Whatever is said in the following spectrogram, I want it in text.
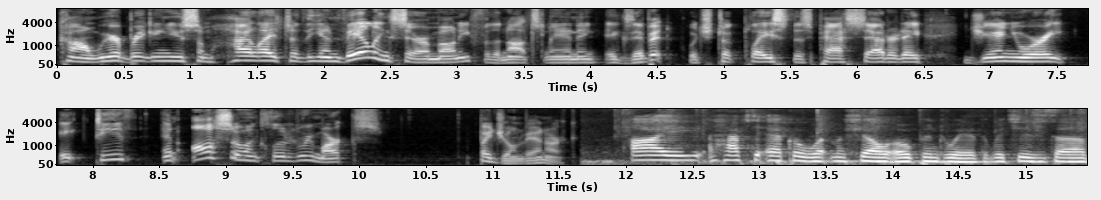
Com. We are bringing you some highlights of the unveiling ceremony for the Knots Landing exhibit, which took place this past Saturday, January 18th, and also included remarks by Joan Van Ark. I have to echo what Michelle opened with, which is uh,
